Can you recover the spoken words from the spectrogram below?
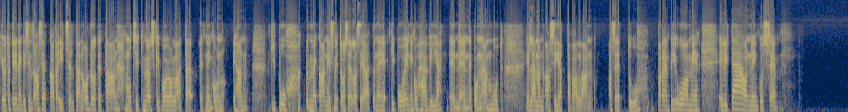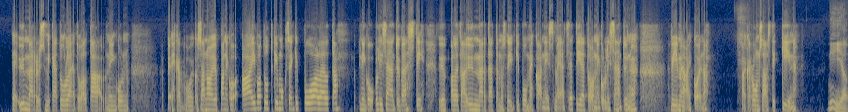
joita tietenkin siltä asiakkaalta itseltään odotetaan, mutta sitten myöskin voi olla, että, että niin kuin ihan kipumekanismit on sellaisia, että ne kipu ei niin kuin häviä ennen, kuin nämä muut elämän asiat tavallaan asettuu parempiin uomiin. Eli tämä on niin kuin se, se ymmärrys, mikä tulee tuolta niin kuin, ehkä voiko sanoa jopa niin kuin aivotutkimuksenkin puolelta, niin kuin lisääntyvästi y- aletaan ymmärtää tämmöisiä kipumekanismeja. Että se tieto on niin kuin lisääntynyt viime aikoina aika runsaastikin. Niin ja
